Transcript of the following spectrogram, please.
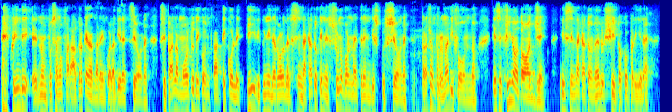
e quindi eh, non possiamo fare altro che andare in quella direzione. Si parla molto dei contratti collettivi, quindi del ruolo del sindacato che nessuno vuole mettere in discussione, però c'è un problema di fondo che se fino ad oggi il sindacato non è riuscito a coprire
